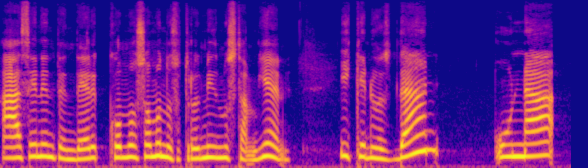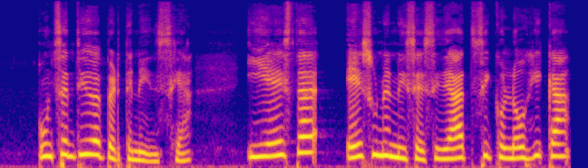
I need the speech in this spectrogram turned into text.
hacen entender cómo somos nosotros mismos también. Y que nos dan una, un sentido de pertenencia. Y esta es una necesidad psicológica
